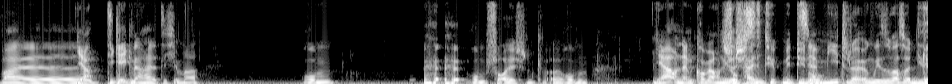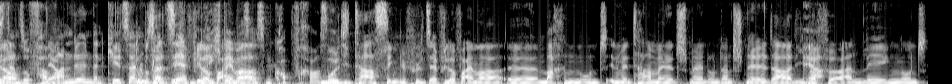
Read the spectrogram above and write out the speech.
weil ja. die Gegner halt dich immer rum rumscheuchen, rum. Ja, und dann kommen ja auch diese scheiß Typen mit Dynamit so. oder irgendwie sowas und die genau. sich dann so verwandeln, ja. dann killst du einen du musst halt sehr viel auf einmal aus dem Kopf raus. Multitasking gefühlt, sehr viel auf einmal äh, machen und Inventarmanagement und dann schnell da die ja. Waffe anlegen und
